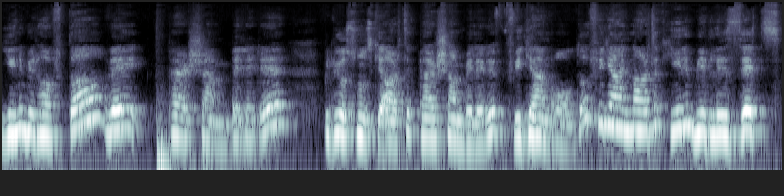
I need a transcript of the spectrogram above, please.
Yeni bir hafta ve perşembeleri biliyorsunuz ki artık perşembeleri figen oldu. Figenle artık yeni bir lezzet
